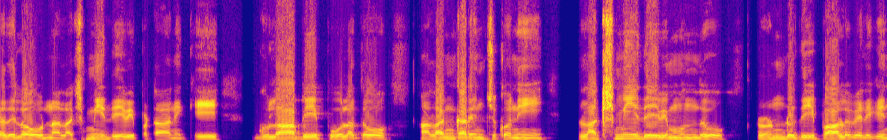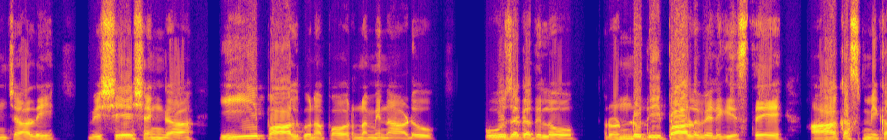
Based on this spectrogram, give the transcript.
గదిలో ఉన్న లక్ష్మీదేవి పటానికి గులాబీ పూలతో అలంకరించుకొని లక్ష్మీదేవి ముందు రెండు దీపాలు వెలిగించాలి. విశేషంగా ఈ పాల్గొన పౌర్ణమి నాడు పూజ గదిలో రెండు దీపాలు వెలిగిస్తే ఆకస్మిక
